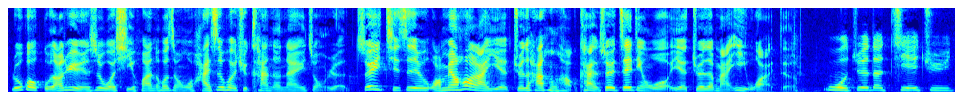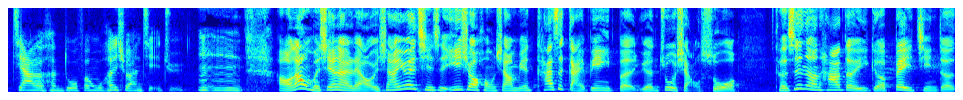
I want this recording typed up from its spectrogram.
如果古装剧演员是我喜欢的，或者我还是会去看的那一种人。所以其实王喵后来也觉得他很好看，所以这一点我也觉得蛮意外的。我觉得结局加了很多分，我很喜欢结局。嗯嗯嗯，好，那我们先来聊一下，因为其实《衣袖红镶边》它是改编一本原著小说，可是呢，它的一个背景的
